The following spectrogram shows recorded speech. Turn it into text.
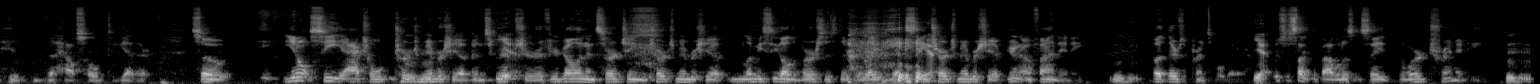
his, the household together. So you don't see actual church Mhm. membership in scripture. If you're going and searching church membership, let me see all the verses that relate that say Yeah. church membership. You're not going to find any Mhm. but there's a principle there. Yeah. It's just like the Bible doesn't say the word Trinity. Mhm.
